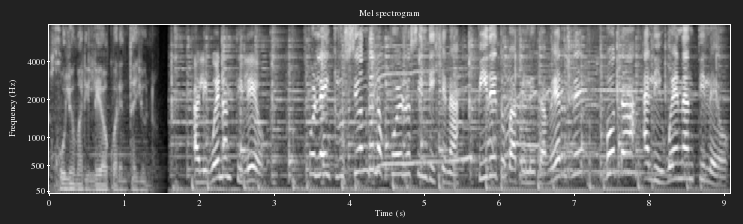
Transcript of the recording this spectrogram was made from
Julio Marileo 41. Aligüen Antileo. Por la inclusión de los pueblos indígenas, pide tu papeleta verde, vota Aligüen Antileo.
